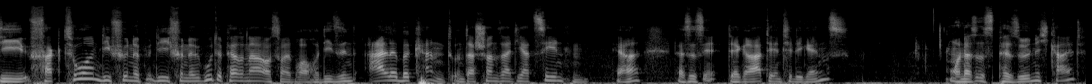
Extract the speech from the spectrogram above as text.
Die Faktoren, die, für eine, die ich für eine gute Personalauswahl brauche, die sind alle bekannt und das schon seit Jahrzehnten. Ja, das ist der Grad der Intelligenz und das ist Persönlichkeit,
